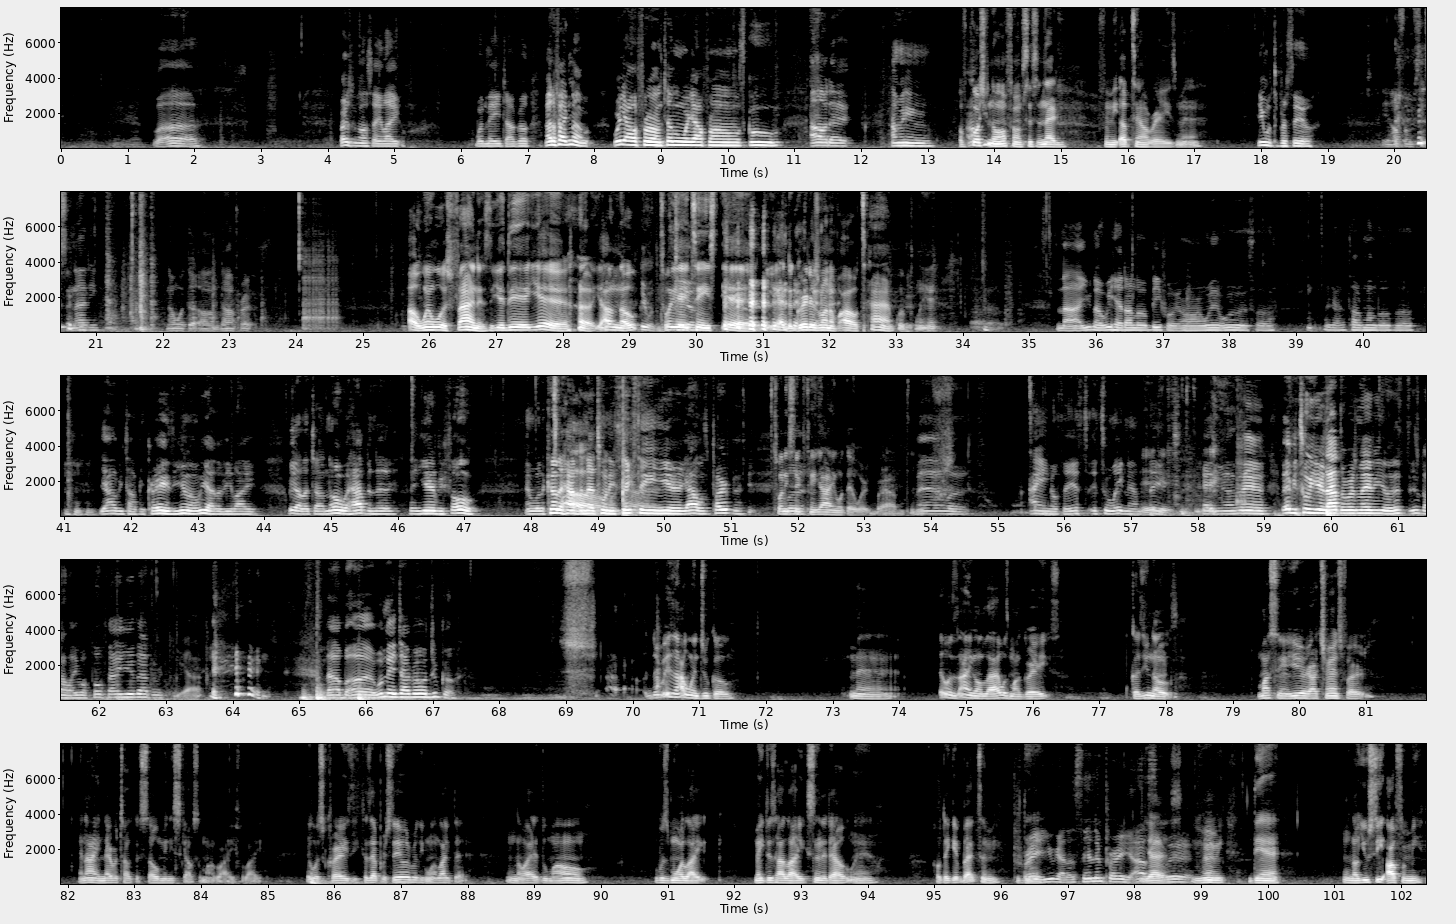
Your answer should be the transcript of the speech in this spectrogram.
but uh, first we're gonna say like, what made y'all go? Matter of fact, no. Where y'all from? Tell them where y'all from, school, all that. I mean, Of course, you know I'm from Cincinnati. For me, uptown raised, man. he went to Purcell. Yeah, I'm from Cincinnati. and I went to um, Don Prep. Oh, Winwood's finest. You did, yeah. Y'all know. He went to 2018, yeah. He had the greatest run of all time. Quit playing. Nah, you know we had our little beef on Winwood, so we gotta talk my little. Uh, y'all be talking crazy, you know. We gotta be like, we gotta let y'all know what happened the, the year before, and what could have happened that Oh, 2016 year. Y'all was purping, 2016, y'all ain't want that work, bro. man. Look, I ain't gonna say it's it's too late now to Yeah, say it. Hey, you know what I'm saying? Maybe two years afterwards, maybe uh, it's, it's about like what four, five years afterwards. Yeah. Nah, but uh, what made y'all go JUCO? The reason I went JUCO, man, it was I ain't gonna lie, it was my grades. Cause you know, my senior year I transferred, and I ain't never talked to so many scouts in my life. Like, it was crazy. Cause at Purcell, it really wasn't like that. You know, I had to do my own. It was more like, make this highlight, send it out, and hope they get back to me. Pray, Then- you gotta send and pray. I yes, swear. you hear me? Then, you know, UC offered me,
